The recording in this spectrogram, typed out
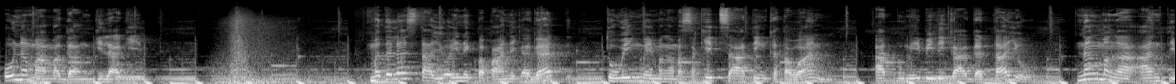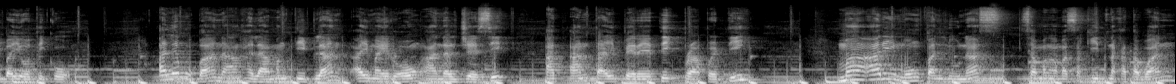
o namamagang gilagid. Madalas tayo ay nagpapanik agad tuwing may mga masakit sa ating katawan at bumibili kaagad tayo ng mga antibiotiko. Alam mo ba na ang halamang tea plant ay mayroong analgesic at antipyretic property? Maaari mong panlunas sa mga masakit na katawan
